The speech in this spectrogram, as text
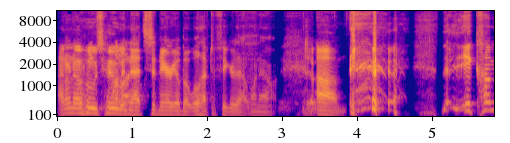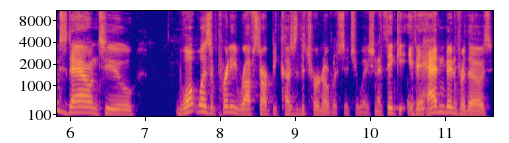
I don't know who's who in that scenario, but we'll have to figure that one out. Yep. Um, it comes down to what was a pretty rough start because of the turnover situation. I think if it mm-hmm. hadn't been for those,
